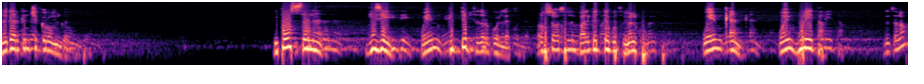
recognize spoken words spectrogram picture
ነገር ግን ችግሩ ምንድነው የተወሰነ ጊዜ ወይም ግድብ ተደርጎለት ረሱል ሰለላሁ ባልገደቡት መልኩ ወይም ቀን ወይም ሁኔታ ግልጽ ነው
